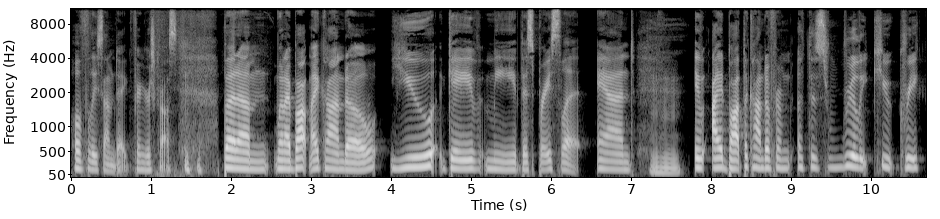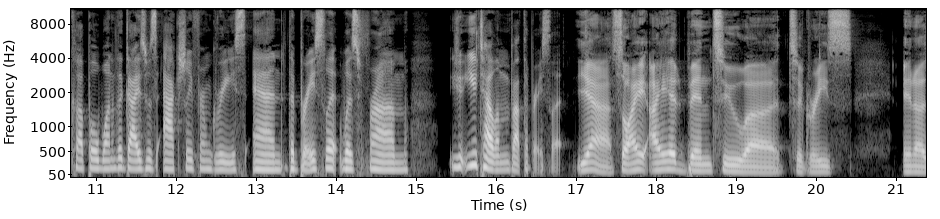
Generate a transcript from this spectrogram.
hopefully someday, fingers crossed. but um, when I bought my condo, you gave me this bracelet, and hmm it, I had bought the condo from uh, this really cute Greek couple. One of the guys was actually from Greece, and the bracelet was from. You, you tell them about the bracelet. Yeah, so I I had been to uh to Greece in a,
